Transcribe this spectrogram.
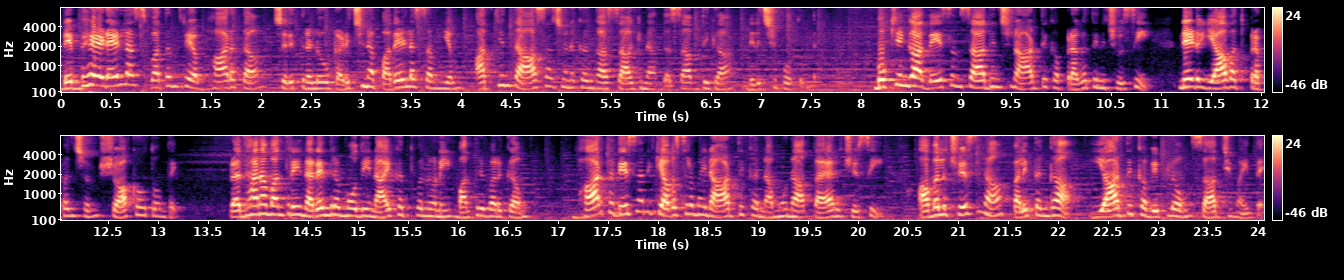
డెబ్బై ఏడేళ్ళ స్వతంత్ర భారత చరిత్రలో గడిచిన పదేళ్ళ సమయం అత్యంత ఆశాజనకంగా సాగిన దశాబ్దిగా నిలిచిపోతుంది. ముఖ్యంగా దేశం సాధించిన ఆర్థిక ప్రగతిని చూసి నేడు యావత్ ప్రపంచం షాక్ అవుతోంది. ప్రధానమంత్రి నరేంద్ర మోదీ నాయకత్వంలోని మంత్రివర్గం భారతదేశానికి అవసరమైన ఆర్థిక నమూనా తయారు చేసి అమలు చేసిన ఫలితంగా ఈ ఆర్థిక విప్లవం సాధ్యమైంది.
